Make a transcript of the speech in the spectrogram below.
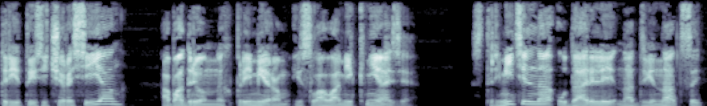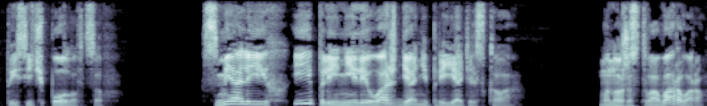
Три тысячи россиян, ободренных примером и словами князя, стремительно ударили на 12 тысяч половцев. Смяли их и пленили вождя неприятельского. Множество варваров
